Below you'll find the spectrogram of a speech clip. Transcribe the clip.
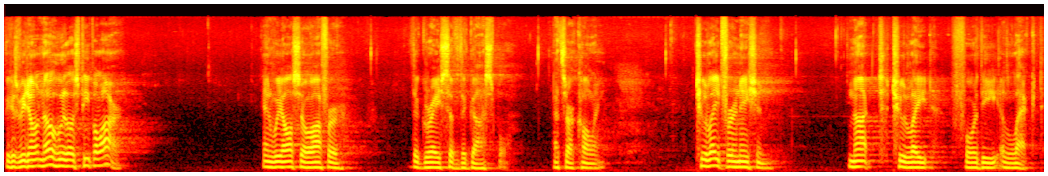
because we don't know who those people are. And we also offer the grace of the gospel. That's our calling. Too late for a nation, not too late for the elect.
